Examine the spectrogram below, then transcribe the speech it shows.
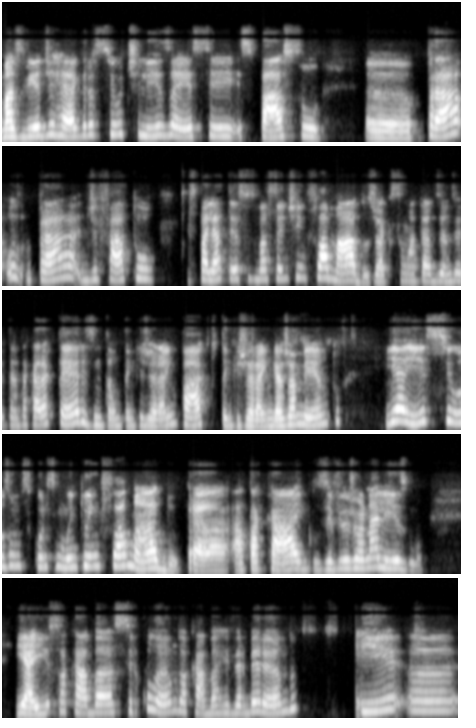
mas via de regra se utiliza esse espaço uh, para, de fato, espalhar textos bastante inflamados, já que são até 280 caracteres, então tem que gerar impacto, tem que gerar engajamento, e aí se usa um discurso muito inflamado para atacar, inclusive, o jornalismo. E aí isso acaba circulando, acaba reverberando e, uh,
